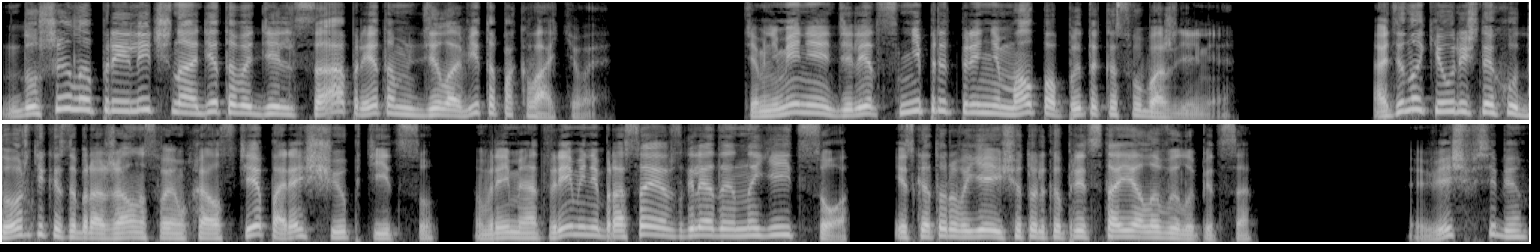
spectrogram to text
Душила прилично одетого дельца, при этом деловито поквакивая. Тем не менее, делец не предпринимал попыток освобождения. Одинокий уличный художник изображал на своем холсте парящую птицу, время от времени бросая взгляды на яйцо, из которого ей еще только предстояло вылупиться. Вещь в себе.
